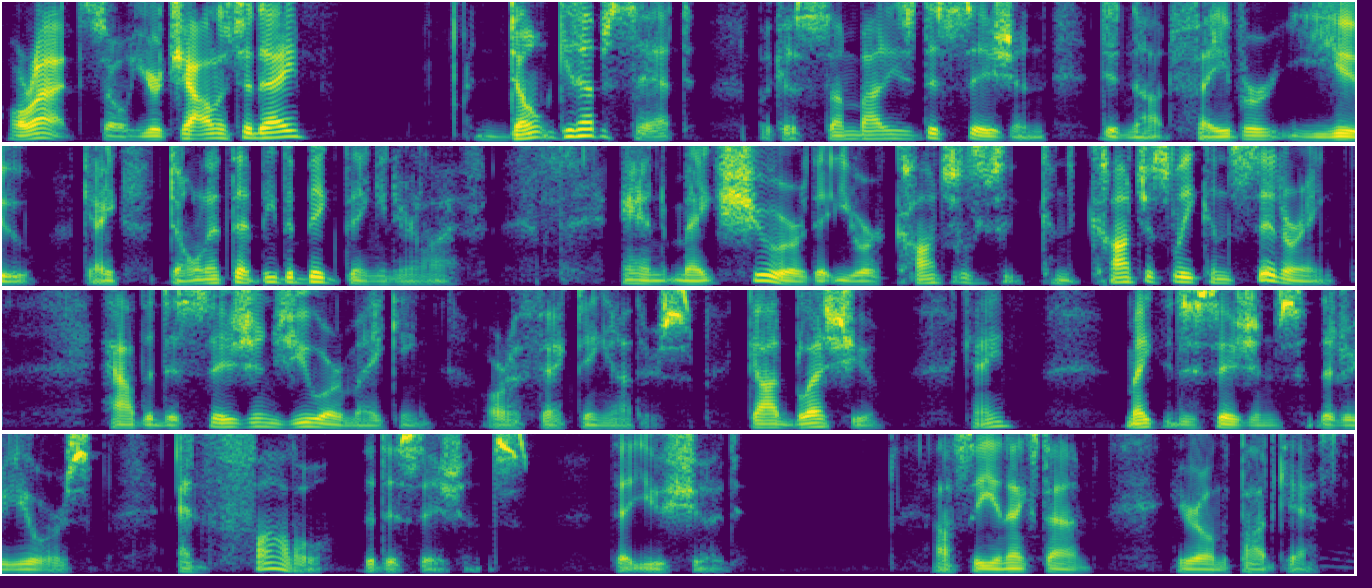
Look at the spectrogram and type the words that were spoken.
All right, so your challenge today don't get upset because somebody's decision did not favor you. Okay? Don't let that be the big thing in your life and make sure that you are consciously, consciously considering how the decisions you are making are affecting others. God bless you. Okay? Make the decisions that are yours and follow the decisions that you should. I'll see you next time here on the podcast.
